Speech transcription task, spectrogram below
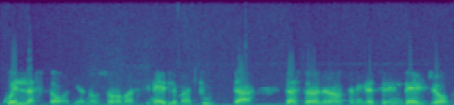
quella storia, non solo Massinelle, ma tutta la storia della nostra migrazione in Belgio,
